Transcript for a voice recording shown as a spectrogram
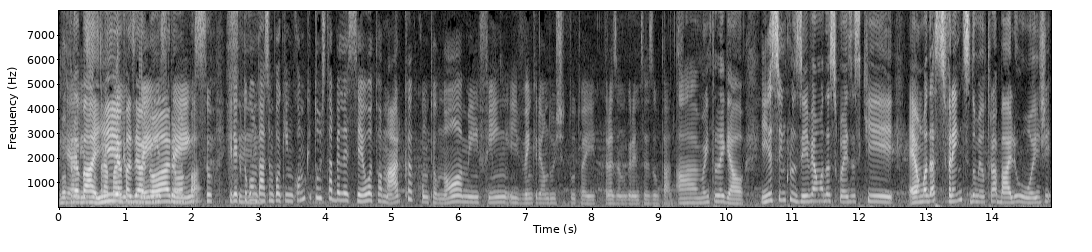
Vou para Bahia um fazer agora. Extenso. Queria Sim. que tu contasse um pouquinho como que tu estabeleceu a tua marca com teu nome, enfim, e vem criando o instituto aí, trazendo grandes resultados. Ah, muito legal. Isso, inclusive, é uma das coisas que é uma das frentes do meu trabalho hoje.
